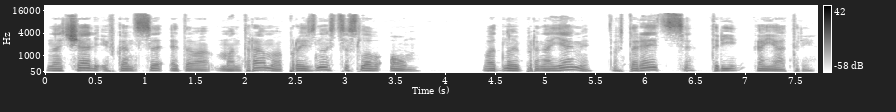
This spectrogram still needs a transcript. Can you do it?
В начале и в конце этого мантрама произносится слово «Ом». В одной пранаяме повторяется три гаятри.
